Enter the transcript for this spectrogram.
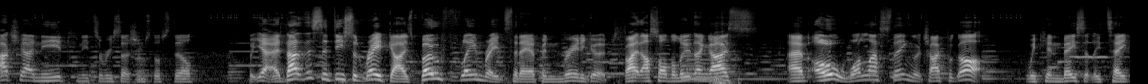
actually I need. Need to research some stuff still. But yeah, that, this is a decent raid, guys. Both flame raids today have been really good. Right, that's all the loot then, guys. Um, oh, one last thing, which I forgot. We can basically take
